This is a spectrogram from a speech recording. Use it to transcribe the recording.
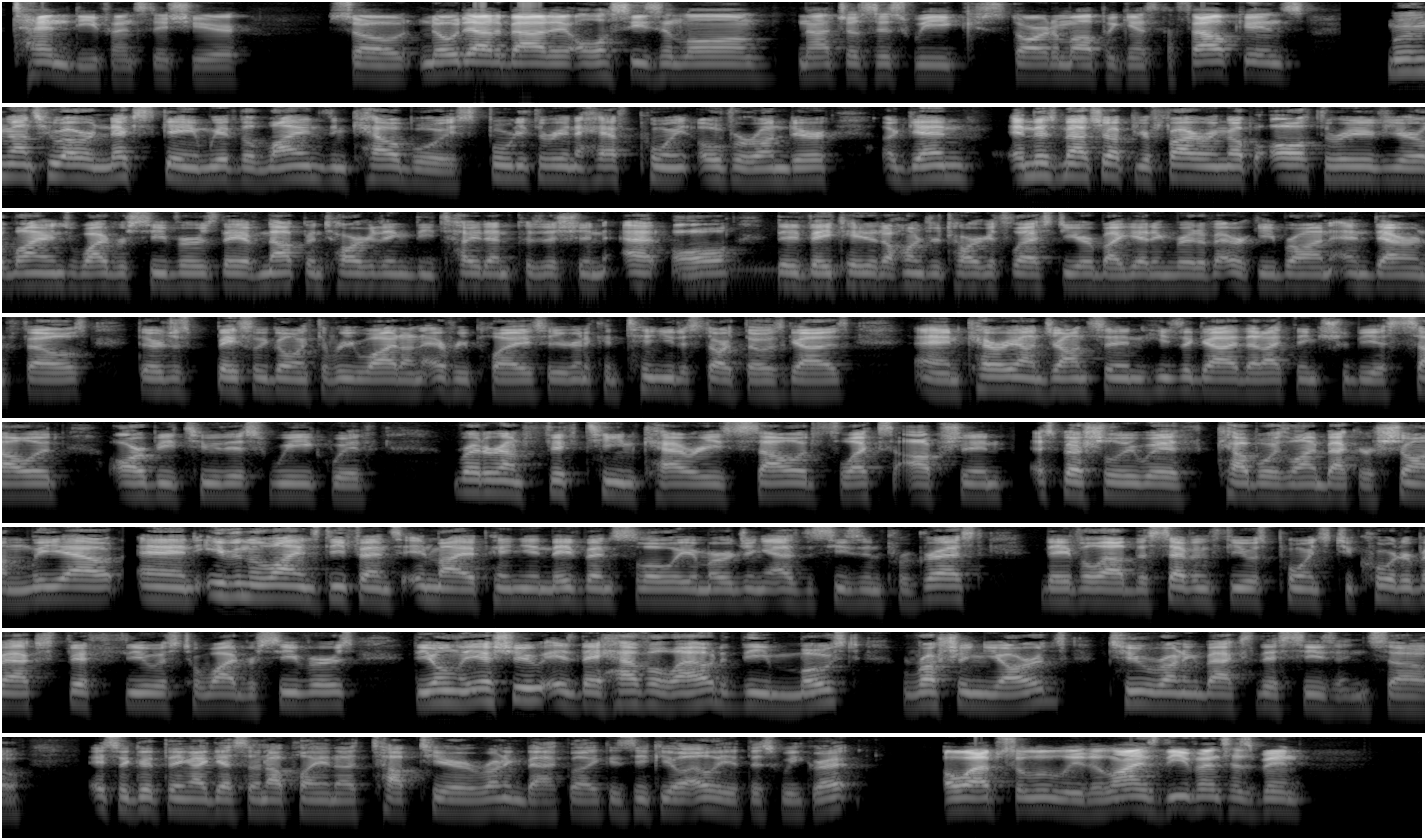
10 defense this year. So, no doubt about it, all season long, not just this week, start them up against the Falcons. Moving on to our next game, we have the Lions and Cowboys, 43 and a half point over under. Again, in this matchup, you're firing up all three of your Lions wide receivers. They have not been targeting the tight end position at all. They vacated 100 targets last year by getting rid of Eric Ebron and Darren Fells. They're just basically going three wide on every play, so you're going to continue to start those guys. And Kerryon Johnson, he's a guy that I think should be a solid RB2 this week with right around 15 carries, solid flex option, especially with Cowboys linebacker Sean Lee out. And even the Lions defense, in my opinion, they've been slowly emerging as the season progressed. They've allowed the seventh fewest points to quarterbacks, fifth fewest to wide receivers. The only issue is they have allowed the most rushing yards to running backs this season. So it's a good thing, I guess, they're not playing a top tier running back like Ezekiel Elliott this week, right? Oh, absolutely. The Lions defense has been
